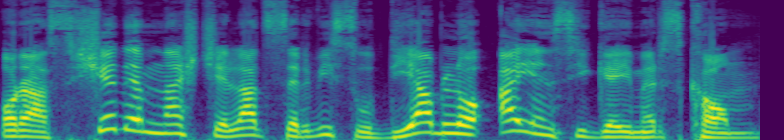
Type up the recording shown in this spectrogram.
oraz 17 lat serwisu Diablo INCGamers.com.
